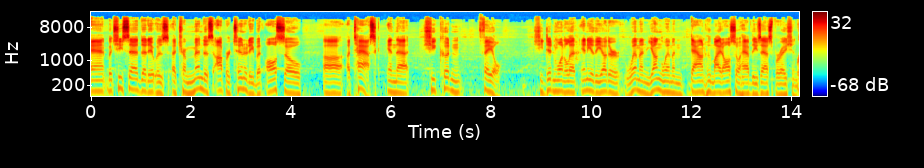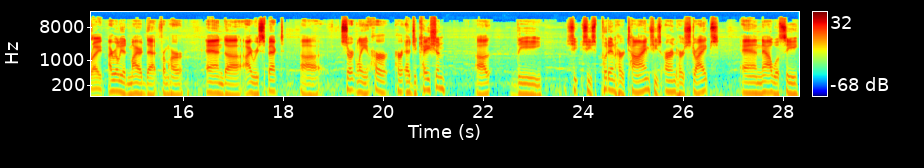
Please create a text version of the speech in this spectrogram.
And but she said that it was a tremendous opportunity, but also uh, a task in that she couldn't fail. She didn't want to let any of the other women, young women, down who might also have these aspirations. Right. I really admired that from her, and uh, I respect uh, certainly her her education. Uh, the she she's put in her time. She's earned her stripes, and now we'll see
